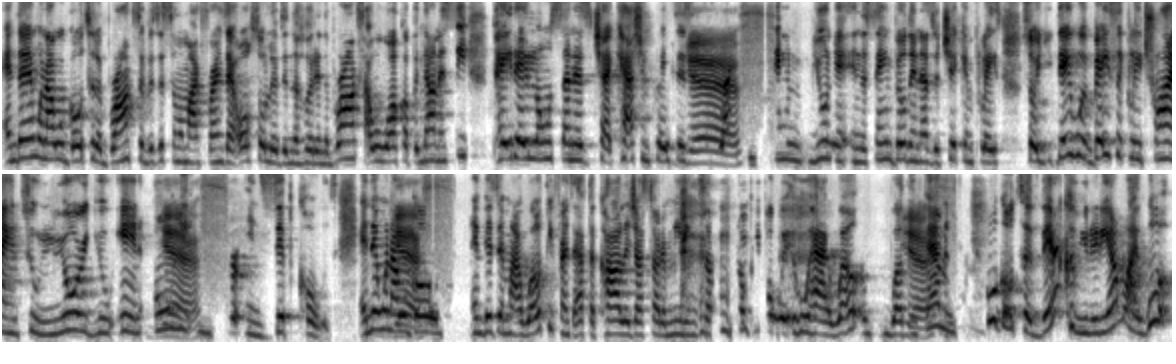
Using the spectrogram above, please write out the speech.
And then when I would go to the Bronx to visit some of my friends that also lived in the hood in the Bronx, I would walk up and down and see payday loan centers, check cashing places, yes. right same unit in the same building as a chicken place. So they would basically trying to lure you in only yes. in certain zip codes. And then when yes. I would go and visit my wealthy friends after college, I started meeting some you know, people who had well, wealthy yes. families who would go to their community. I'm like, well,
